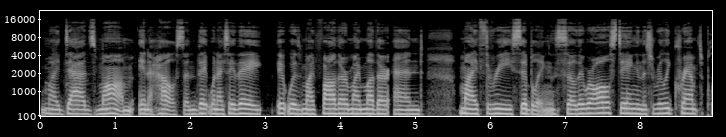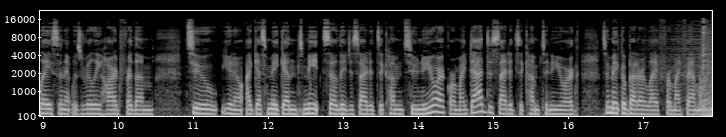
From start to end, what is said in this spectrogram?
my dad's mom in a house and they when I say they, it was my father, my mother and my three siblings. So they were all staying in this really cramped place and it was really hard for them to, you know, I guess make ends meet. So they decided to come to New York or my dad decided to come to New York to make a better life for my family.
